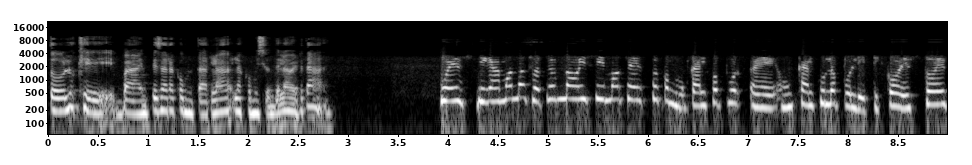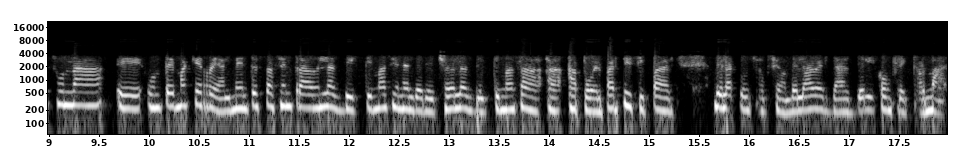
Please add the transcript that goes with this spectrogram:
todo lo que va a empezar a contar la Comisión de la Verdad. Pues digamos, nosotros no hicimos esto como un cálculo, eh, un cálculo político, esto es una, eh, un tema que realmente está centrado en las víctimas y en el derecho de las víctimas a, poder participar de la construcción de la verdad del conflicto armado.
